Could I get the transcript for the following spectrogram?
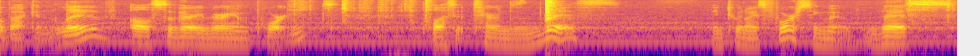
Go back and live, also very, very important. Plus it turns this into a nice forcing move. This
